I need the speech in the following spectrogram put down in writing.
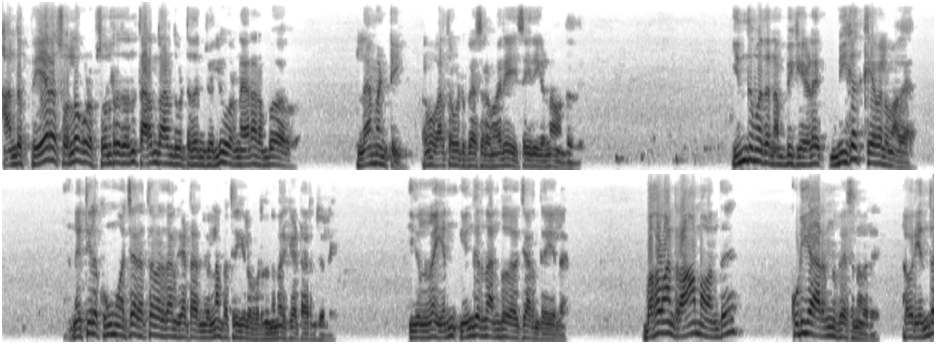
அந்த பேரை சொல்லக்கூட சொல்கிறது வந்து தரம் தாழ்ந்து விட்டதுன்னு சொல்லி ஒரு நேரம் ரொம்ப லேமண்டிங் ரொம்ப வருத்தப்பட்டு பேசுகிற மாதிரி செய்திகள்லாம் வந்தது. இந்து மத நம்பிக்கைகளை மிக கேவலமாக நெத்தியில் குங்குமம் வச்சா ரத்தம் வருதான்னு கேட்டாருன்னு சொல்லலாம் பத்திரிகையில் போடுது இந்த மாதிரி கேட்டாருன்னு சொல்லி. இதெல்லாம் எங் எங்கேருந்து அன்பு வச்சாருன்னு தெரியல. பகவான் ராம வந்து குடியாரன்னு பேசினவர். அவர் எந்த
